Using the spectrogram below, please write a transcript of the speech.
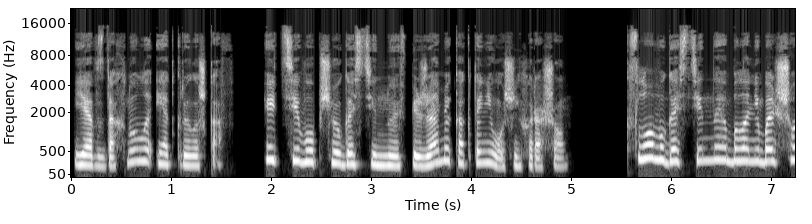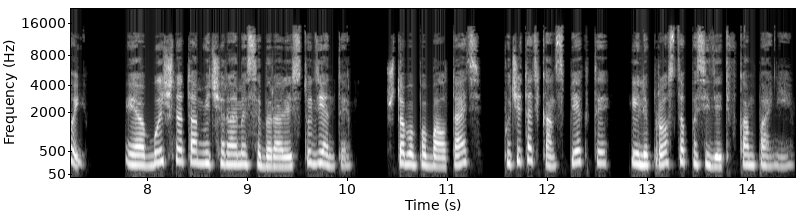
Я вздохнула и открыла шкаф. Идти в общую гостиную в пижаме как-то не очень хорошо. К слову, гостиная была небольшой, и обычно там вечерами собирались студенты, чтобы поболтать, почитать конспекты или просто посидеть в компании.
